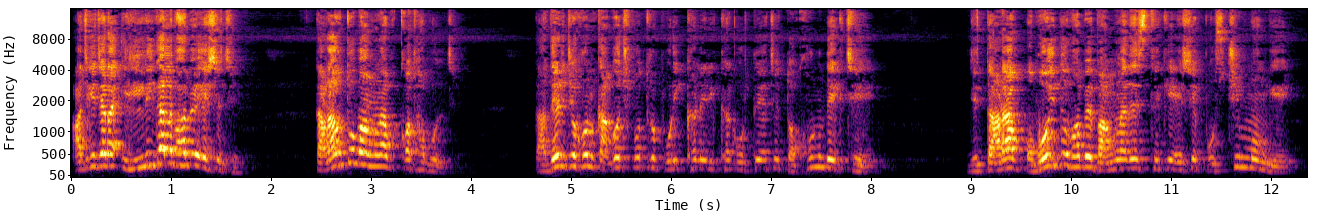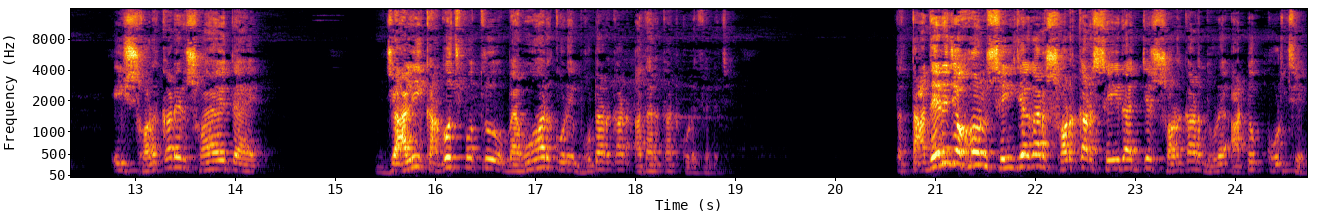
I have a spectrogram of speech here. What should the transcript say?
আজকে যারা ইল্লিগাল ভাবে এসেছে, তারাও তো বাংলা কথা বলছে। তাদের যখন কাগজপত্র পরীক্ষা নিরীক্ষা করতে যাচ্ছে, তখন দেখছে যে তারা অবৈধভাবে বাংলাদেশ থেকে এসে পশ্চিমবঙ্গে এই সরকারের সহায়তায় জালি কাগজপত্র ব্যবহার করে ভোটার কার্ড, আধার কার্ড করে ফেলেছে। তা তাদের যখন সেই জায়গার সরকার, সেই রাজ্যের সরকার ধরে আটক করছে,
